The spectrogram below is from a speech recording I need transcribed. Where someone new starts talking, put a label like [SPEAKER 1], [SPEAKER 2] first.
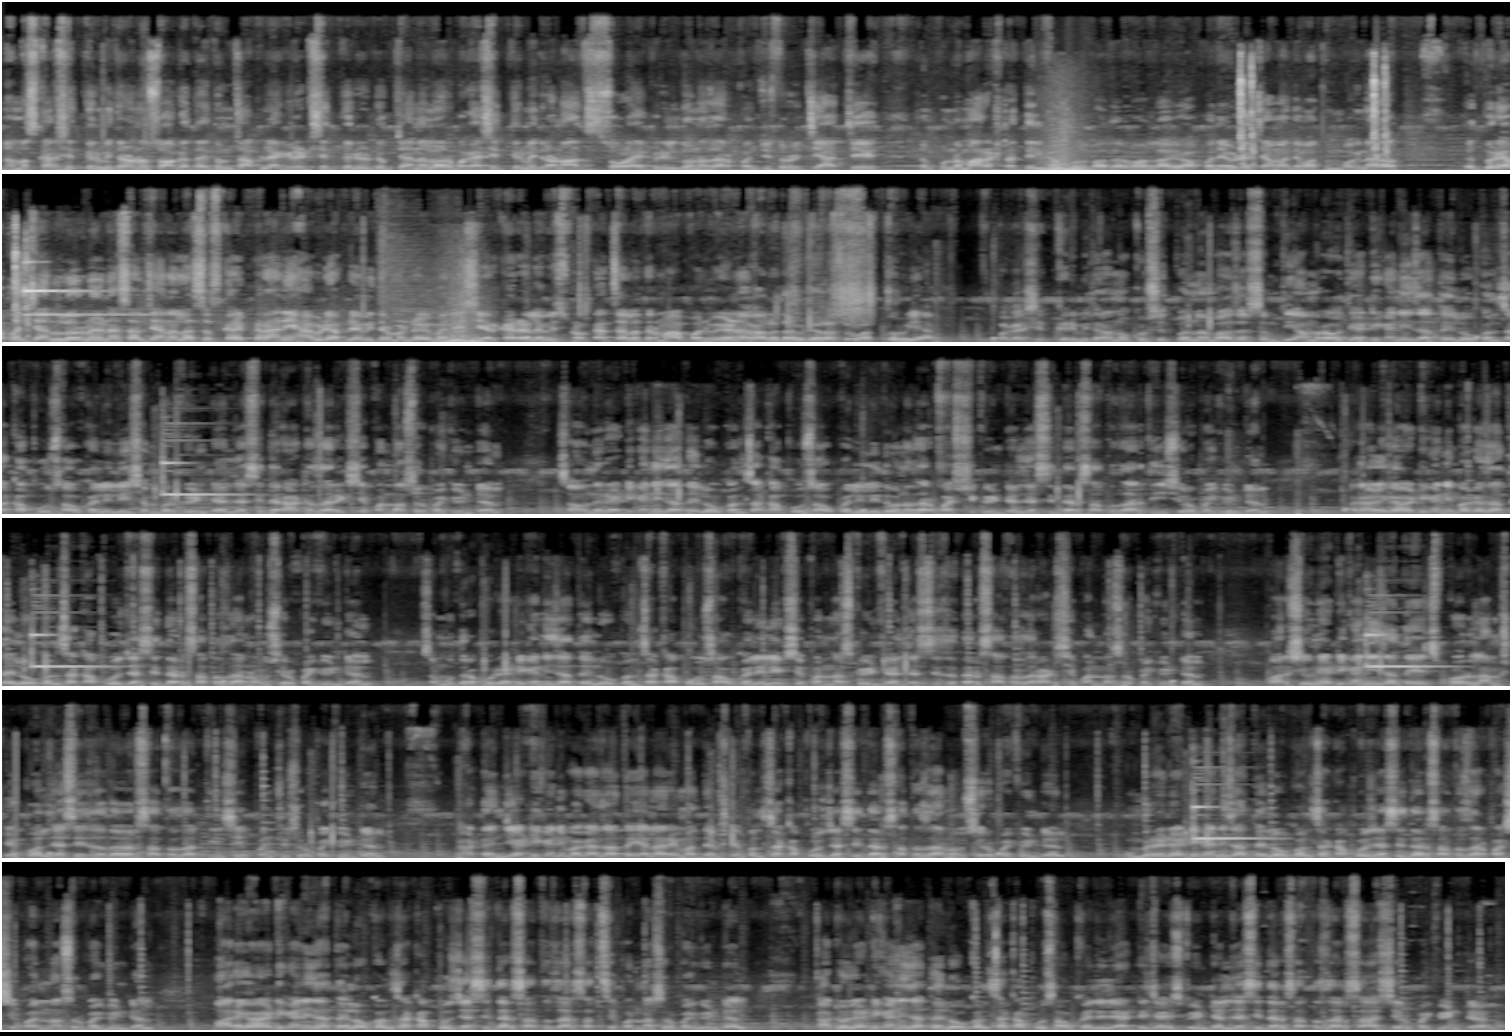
[SPEAKER 1] नमस्कार शेतकरी मित्रांनो स्वागत आहे तुमचं आपल्या ग्रेट शेतकरी यूट्यूब चॅनलवर बघा शेतकरी मित्रांनो आज सोळा एप्रिल दोन हजार पंचवीस रोजचे आजचे संपूर्ण महाराष्ट्रातील कापूस बाजारभाव लाईव्ह आपण या व्हिडिओच्या माध्यमातून बघणार आहोत. तत्पूर्वी आपण चॅनलवर नवीन असाल चॅनलला सबस्क्राईब करा आणि हा व्हिडिओ आपल्या मित्रमंडळीमध्ये शेअर करायला विसरू नका. चला तर मग आपण वेळ न घालवता व्हिडिओला सुरुवात करूया. बघा शेतकरी मित्रांनो कृषी उत्पन्न बाजार समिती अमरावती या ठिकाणी जाते. लोकलचा कापूस अवकालेली शंभर क्विंटल जास्ती दर आठ हजार एकशे पन्नास रुपये क्विंटल. सावनेर या ठिकाणी जाते लोकलचा कापूस अवकालेली दोन हजार पाचशे क्विंटल जास्ती दर सात हजार तीनशे रुपये क्विंटल. राळेगाव या ठिकाणी बघा जात आहे लोकलचा कापूस जास्ती दर सात हजार नऊशे रुपये क्विंटल. समुद्रपूर या ठिकाणी जाते लोकलचा कापूस अवकालेली एकशे पन्नास क्विंटल जास्तीचा दर सात हजार आठशे पन्नास रुपये क्विंटल. पारशिवनी या ठिकाणी जाते एच फोर लांब स्टेपल जास्तीचा दर सात हजार तीनशे पंचवीस रुपये क्विंटल. घाटंजी या ठिकाणी बघा जाते एल आर ए मध्यम स्टेपलचा कापूस जास्ती दर सात हजार नऊशे रुपये क्विंटल. उमरेड या ठिकाणी जाते लोकलचा कापूस जास्ती दर सात हजार पाचशे पन्नास रुपये क्विंटल. मारेगाव या ठिकाणी जाते लोकलचा कापूस जास्ती दर सात हजार सातशे पन्नास रुपये क्विंटल. काटोल या ठिकाणी जाते लोकलचा कापूस अवकलेली अठ्ठेचाळीस क्विंटल जास्ती दर सात हजार सहाशे रुपये क्विंटल.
